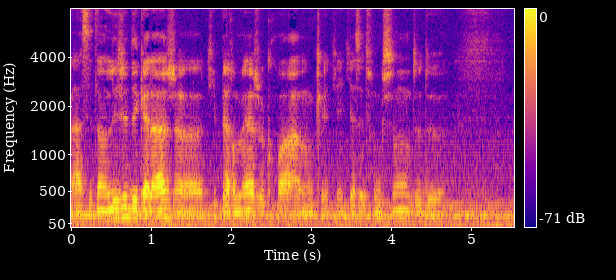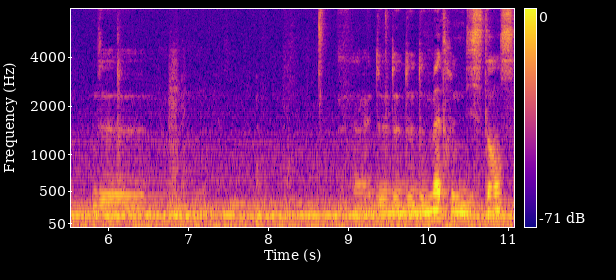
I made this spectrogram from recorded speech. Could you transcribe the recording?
bah, c'est un léger décalage euh, qui permet, je crois, donc, qui, a cette fonction de, de, de, de, mettre une distance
